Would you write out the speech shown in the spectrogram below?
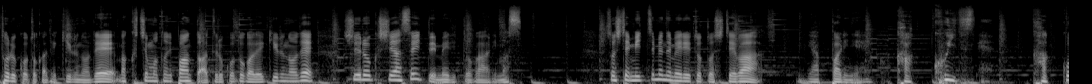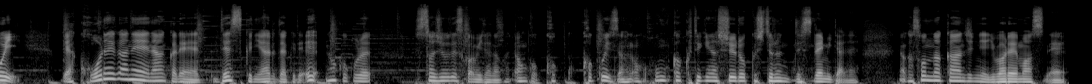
取ることができるので、まあ、口元にパンと当てることができるので、収録しやすいというメリットがあります。そして3つ目のメリットとしては、やっぱりね、かっこいいですね。かっこいい。いや、これがね、なんかね、デスクにあるだけで、え、なんかこれ、スタジオですか？みたいな感じ。なんかかっこいいですね。なんか本格的な収録してるんですね。みたいな、なんかそんな感じに言われますね。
